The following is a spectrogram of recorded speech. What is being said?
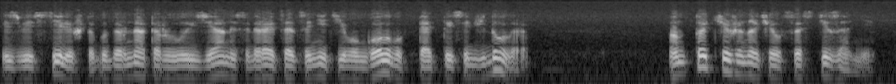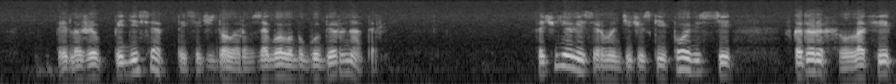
известили, что губернатор Луизианы собирается оценить его голову в пять тысяч долларов. Он тотчас же начал состязание, предложив 50 тысяч долларов за голову губернатора. Сочинялись романтические повести, в которых Лафит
